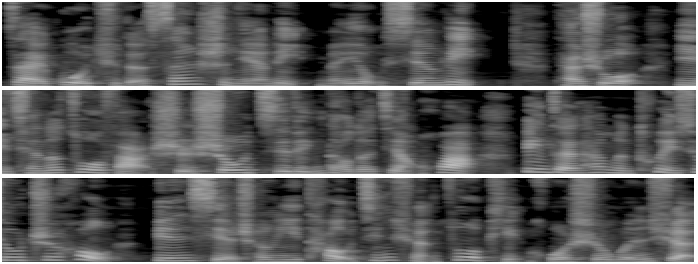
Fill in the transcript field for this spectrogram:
在过去的三十年里没有先例。他说，以前的做法是收集领导的讲话，并在他们退休之后编写成一套精选作品或是文选，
